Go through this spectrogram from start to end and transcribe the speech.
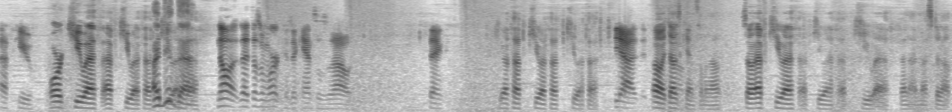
F, Q. Or QFF, QFF, I did QFF. that. No, that doesn't work because it cancels it out. I think. QFF, QFF, QFF. Yeah. It, Oh, it does cancel it out. So FQF, FQF, FQF, and I messed it up.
